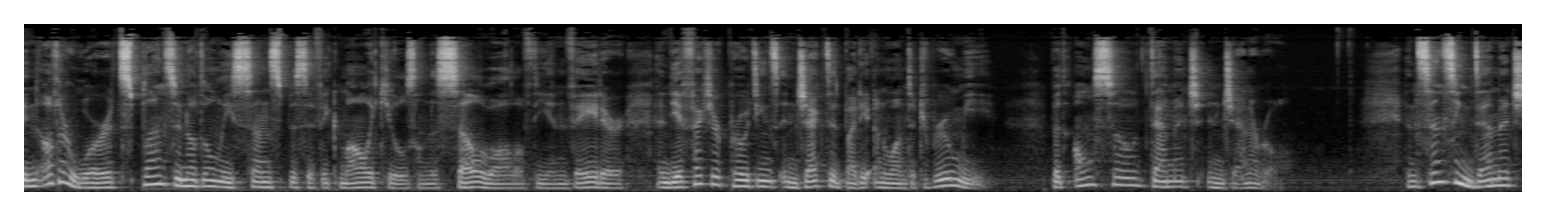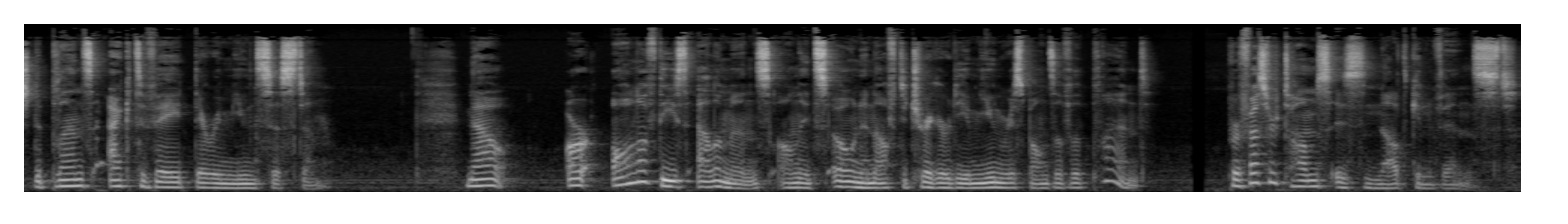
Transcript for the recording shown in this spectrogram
In other words, plants do not only send specific molecules on the cell wall of the invader and the effector proteins injected by the unwanted roomie, but also damage in general. In sensing damage, the plants activate their immune system. Now, are all of these elements on its own enough to trigger the immune response of a plant? Professor Thoms is not convinced.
